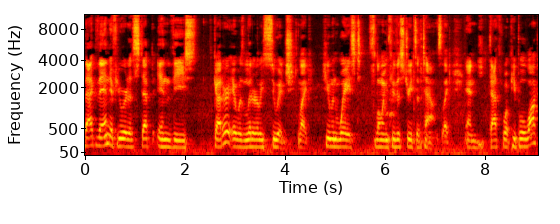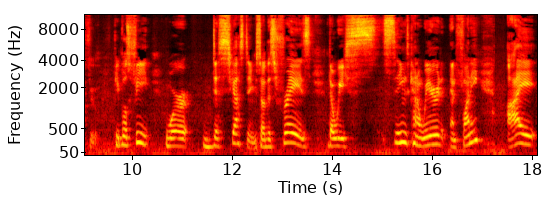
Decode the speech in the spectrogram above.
Back then, if you were to step in the s- gutter, it was literally sewage, like human waste flowing through the streets of towns. Like, and that's what people walked through. People's feet were disgusting. So this phrase, though we s- seems kind of weird and funny, I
